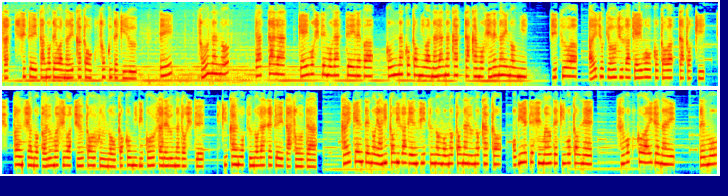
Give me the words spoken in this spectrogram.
察知していたのではないかと憶測できる。ええ？そうなの？だったら、警護してもらっていれば、こんなことにはならなかったかもしれないのに。実は、愛女教授が警護を断った時、出版社のパルマ氏は中東風の男に尾行されるなどして、危機感を募らせていたそうだ。会見でのやりとりが現実のものとなるのかと、怯えてしまう出来事ね。すごく怖いじゃない。でも、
